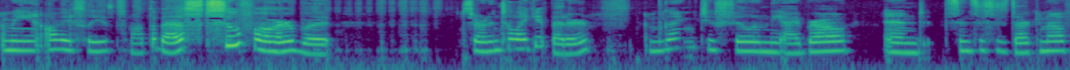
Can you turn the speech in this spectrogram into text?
I mean, obviously it's not the best so far, but starting to like it better. I'm going to fill in the eyebrow, and since this is dark enough,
